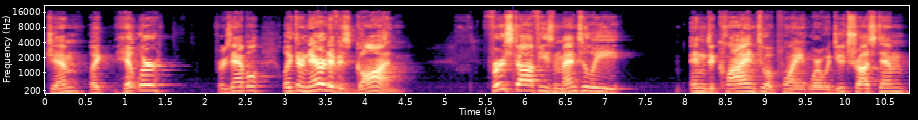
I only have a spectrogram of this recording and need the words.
Jim? Like Hitler, for example? Like their narrative is gone. First off, he's mentally in decline to a point where would you trust him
